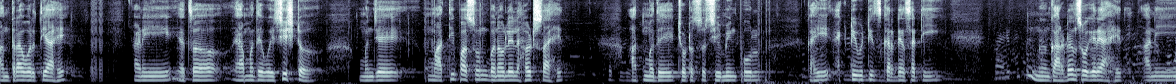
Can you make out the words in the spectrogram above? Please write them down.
अंतरावरती आहे आणि याचं यामध्ये वैशिष्ट्य म्हणजे मातीपासून बनवलेले हट्स आहेत. आतमध्ये छोटंसं स्विमिंग पूल काही ॲक्टिव्हिटीज करण्यासाठी गार्डन्स वगैरे आहेत. आणि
